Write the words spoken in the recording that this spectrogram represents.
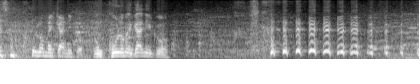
Es un culo mecánico. Un culo mecánico.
